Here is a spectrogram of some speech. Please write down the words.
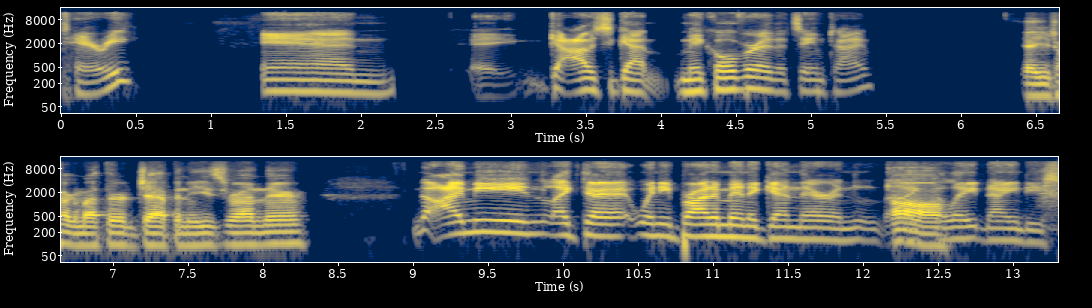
Terry and uh, obviously got makeover at the same time? Yeah, you're talking about their Japanese run there? No, I mean like the when he brought him in again there in like Oh. the late '90s.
